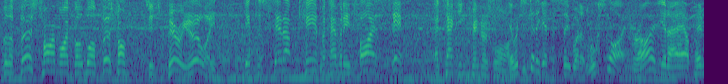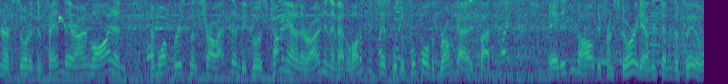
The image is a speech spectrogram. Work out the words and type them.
for the first time, I well, first time since very early, get to set up camp and have an entire set attacking Penrith's line. Yeah, we're just going to get to see what it looks like, right? You know, how Penrith sort of defend their own line and, and what Brisbane throw at them because coming out of their own and they've had a lot of success with the football, the Broncos, but yeah, this is a whole different story down this end of the field.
